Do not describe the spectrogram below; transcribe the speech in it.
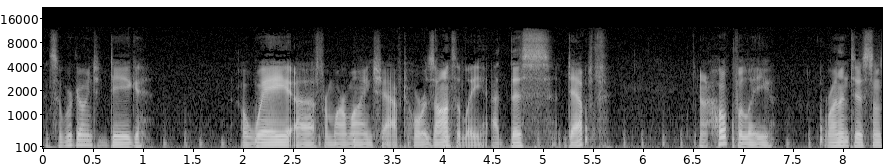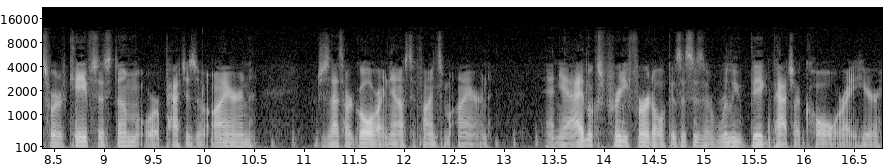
And so we're going to dig away uh, from our mine shaft horizontally at this depth, and hopefully run into some sort of cave system or patches of iron, which is that's our goal right now, is to find some iron. And yeah, it looks pretty fertile, because this is a really big patch of coal right here.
